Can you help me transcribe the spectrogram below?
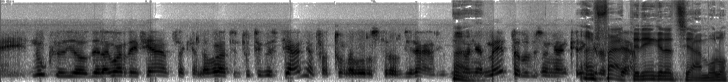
il nucleo della Guardia di Finanza che ha lavorato in tutti questi anni, ha fatto un lavoro straordinario. Bisogna ammetterlo, bisogna anche Eh, ringraziarlo. Infatti, ringraziamolo.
